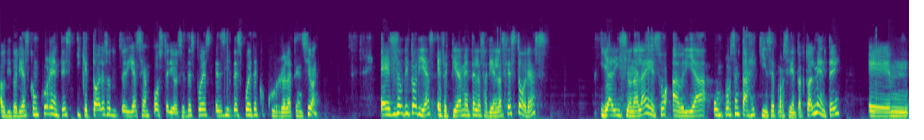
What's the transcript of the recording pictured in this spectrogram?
auditorías concurrentes y que todas las auditorías sean posteriores, después, es decir, después de que ocurrió la atención. Esas auditorías efectivamente las harían las gestoras y adicional a eso habría un porcentaje, 15% actualmente, em,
